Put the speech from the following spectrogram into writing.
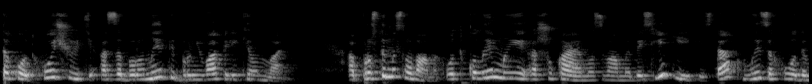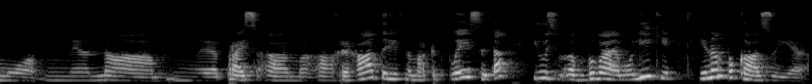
Так от, хочуть заборонити бронювати ліки онлайн. А простими словами, от коли ми шукаємо з вами десь ліки, якісь, так ми заходимо на прайс агрегаторів, на маркетплейси, так, і ось вбиваємо ліки, і нам показує,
